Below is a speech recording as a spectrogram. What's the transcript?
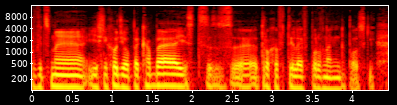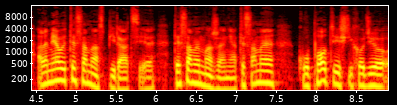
powiedzmy, jeśli chodzi o PKB, jest z, trochę w tyle w porównaniu do Polski. Ale miały te same aspiracje, te same marzenia, te same kłopoty, jeśli chodzi o,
